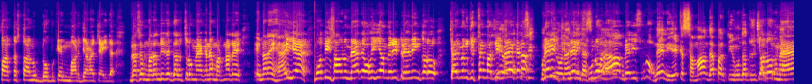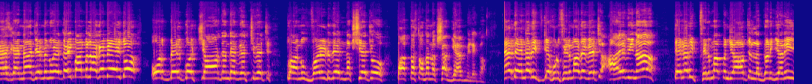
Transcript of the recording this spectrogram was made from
ਪਾਕਿਸਤਾਨ ਨੂੰ ਡੁੱਬ ਕੇ ਮਰ ਜਾਣਾ ਚਾਹੀਦਾ। ਵੈਸੇ ਮਰਨ ਦੀ ਤੇ ਗੱਲ ਚਲੋ ਮੈਂ ਕਹਿੰਦਾ ਮਰਨਾ ਤੇ ਇਹਨਾਂ ਨੇ ਹੈ ਹੀ ਹੈ ਮੋਦੀ ਸਾਹਿਬ ਨੂੰ ਮੈਂ ਤੇ ਉਹੀ ਆ ਮੇਰੀ ਟ੍ਰੇਨਿੰਗ ਕਰੋ ਚਾਹੇ ਮੈਨੂੰ ਜਿੱਥੇ ਮਰਜ਼ੀ ਨਹੀਂ, ਮੈਂ ਕਹਿੰਦਾ ਤੁਸੀਂ ਭਰਤੀ ਮੇਰੀ ਹੋਣਾ ਮੇਰੀ ਚਾਹੀਦਾ ਸੁਣੋ ਸੀਗਾ। ਨਾ ਮੇਰੀ ਸੁਣੋ ਨਹੀਂ ਨਹੀਂ ਇੱਕ ਸਮਾਂ ਹੁੰਦਾ ਭਰਤੀ ਹੁੰਦਾ ਤੁਸੀਂ ਚਲੋ ਭਰਤੀ ਹੋਣਾ ਮੈਂ ਚਾਹੀਦਾ। ਕਹਿੰਦਾ ਜੇ ਮੈਨੂੰ ਏਦਾਂ ਹੀ ਬੰਬ ਲਾ ਕੇ ਭੇਜ ਦਿਓ ਔਰ ਬਿਲਕੁਲ 4 ਦਿਨ ਦੇ ਵਿੱਚ ਵਿੱਚ ਤੁਹਾਨੂੰ ਵਰਲਡ ਦੇ ਨਕਸ਼ੇ 'ਚੋਂ ਪਾਕਿਸਤਾਨ ਦਾ ਨਕਸ਼ਾ ਗੈਪ ਮਿਲੇਗਾ ਮੈਂ ਤੇ ਇਹਨਾਂ ਦੀ ਜੇ ਹੁਣ ਫਿਲਮਾਂ ਦੇ ਵਿੱਚ ਆਏ ਵੀ ਨਾ ਤੇ ਇਹਨਾਂ ਦੀ ਫਿਲਮਾਂ ਪੰਜਾਬ 'ਚ ਲੱਗਣ ਗਿਆ ਨਹੀਂ,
